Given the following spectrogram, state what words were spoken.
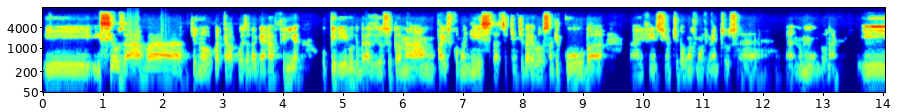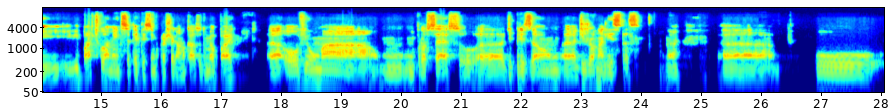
e, e se usava, de novo, com aquela coisa da Guerra Fria, o perigo do Brasil se tornar um país comunista, se tinha tido a Revolução de Cuba, eh, enfim, se tinham tido alguns movimentos é, no mundo, né? E, e particularmente em 75, para chegar no caso do meu pai, uh, houve uma, um, um processo uh, de prisão uh, de jornalistas, né? o,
